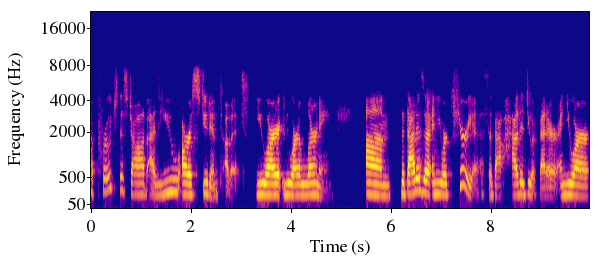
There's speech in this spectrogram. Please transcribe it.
approach this job as you are a student of it. You are you are learning. Um, that that is a and you are curious about how to do it better and you are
